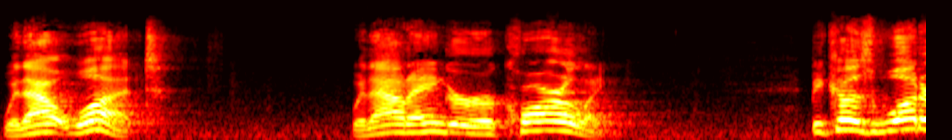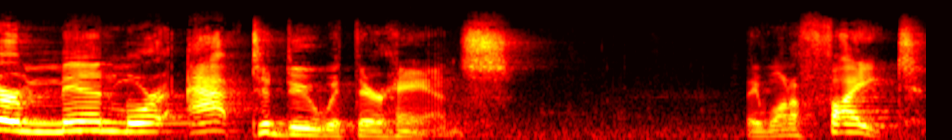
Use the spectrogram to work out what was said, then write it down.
without what? Without anger or quarreling. Because what are men more apt to do with their hands? They want to fight.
